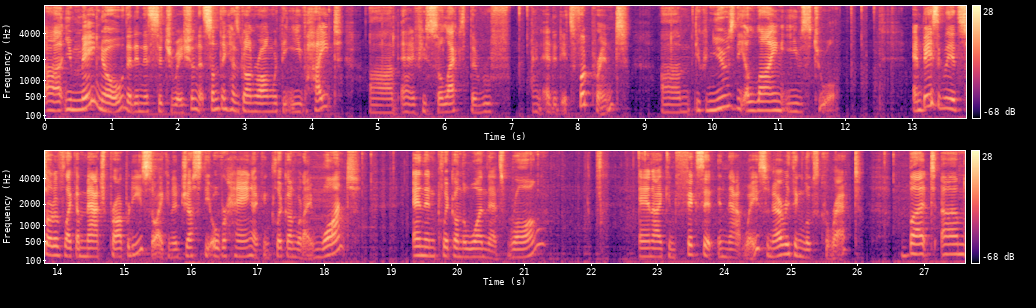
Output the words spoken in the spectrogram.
uh, you may know that in this situation that something has gone wrong with the eave height, um, and if you select the roof and edit its footprint, um, you can use the Align Eaves tool. And basically it's sort of like a match property, so I can adjust the overhang, I can click on what I want, and then click on the one that's wrong, and I can fix it in that way. So now everything looks correct. But um,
